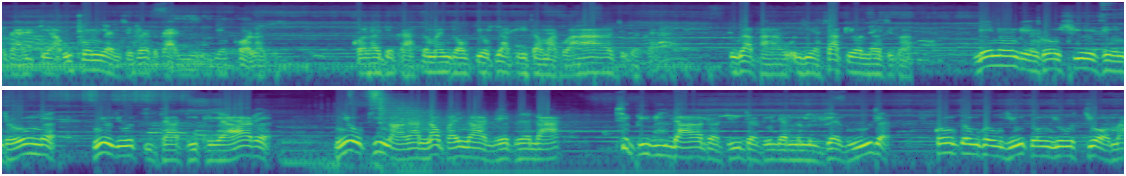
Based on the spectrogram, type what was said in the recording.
တကကြီးတရားဥထုံးမြိုင်ဆိုတဲ့တကကြီးကိုခေါ်လိုက်ခေါ်လိုက်တဲ့ကသမိုင်းကြောင်ပြောပြပေးတော့မှာကွာဆိုတဲ့ကသူကဘာကိုအရင်စပြောလဲဆိုတော့လင်းလုံးပင်ကုန်းရွှေစင်တုံးနဲ့မြို့ရိုးတီတာဒီဖျားတဲ့မြို့ပြည်မှာကနောက်ပိုင်းကလေပဲလားဖြစ်ပြီးပြီလားတော့ဒီတော့ဒီလည်းမမိခဲ့ဘူးတဲ့ ကုန်းတုံကုန်းယူတုံယူကြော့မှ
